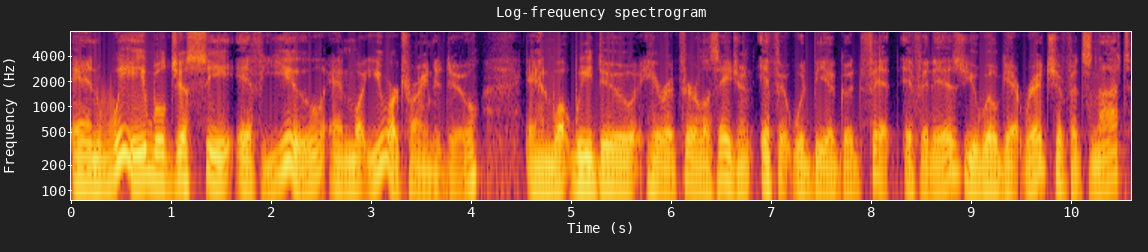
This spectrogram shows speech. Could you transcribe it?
And we will just see if you and what you are trying to do and what we do here at Fearless Agent, if it would be a good fit. If it is, you will get rich. If it's not,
